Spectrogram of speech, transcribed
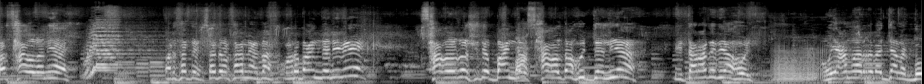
আর ছাগল নিয়ে আয়। ওর সাথে সাথে ছাগল নিয়ে আয়। ওর বাইন্দা নিবি। ছাগলের রশিতে বাইন্দা ছাগলটা হুদ্দে নিয়ে এই তাড়াতে দেওয়া হই। ওই আমার বাচ্চা লাগবো।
